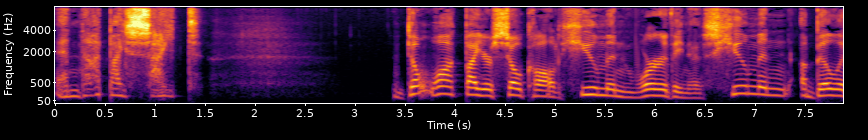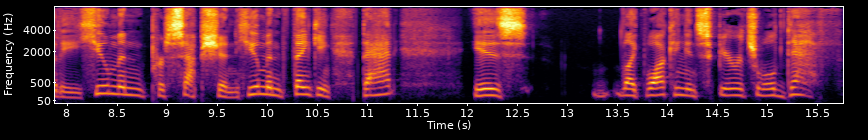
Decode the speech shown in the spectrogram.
and not by sight. Don't walk by your so called human worthiness, human ability, human perception, human thinking. That is like walking in spiritual death.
